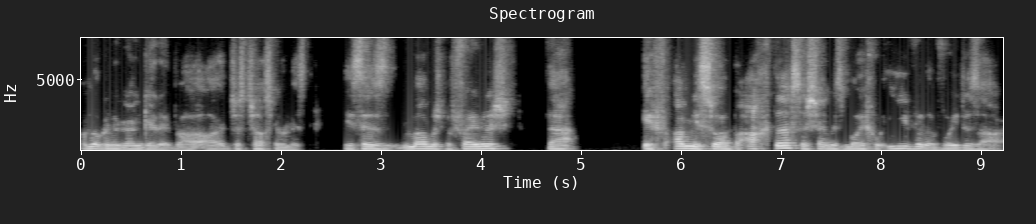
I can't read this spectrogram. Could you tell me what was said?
I'm not going to go and get it, but I, I just trust me on this. He says Mamash Beferish that if Am Yisrael Ba'achtas, Hashem is mochel even avoid Zara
